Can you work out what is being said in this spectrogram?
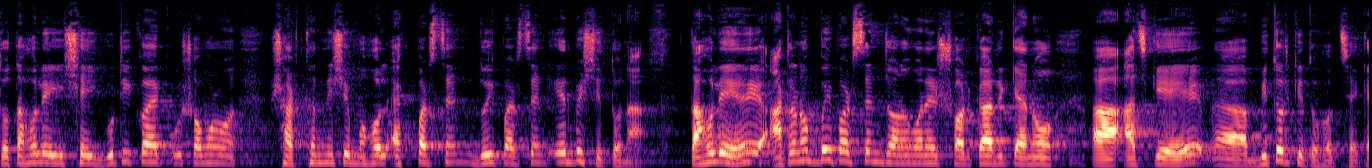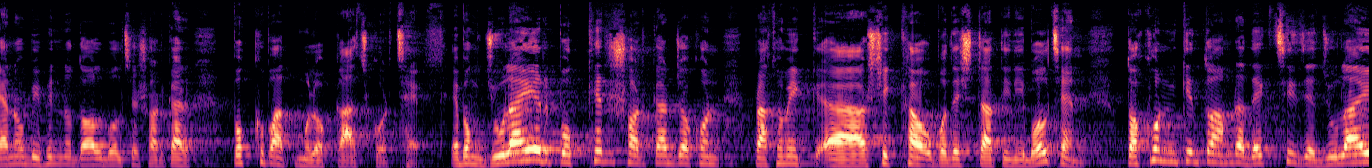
তো তাহলে এই সেই গুটি কয়েক সম, স্বার্থান্বেষী মহল এক পার্সেন্ট দুই পার্সেন্ট এর বেশি তো না। তাহলে আটানব্বই পার্সেন্ট জনগণের সরকার কেন আজকে বিতর্কিত হচ্ছে? কেন বিভিন্ন দল বলছে, সরকার পক্ষপাতমূলক কাজ করছে। এবং জুলাইয়ের পক্ষের সরকার যখন প্রাথমিক শিক্ষা উপদেষ্টা তিনি বলছেন, তখন কিন্তু আমরা দেখছি যে জুলাই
